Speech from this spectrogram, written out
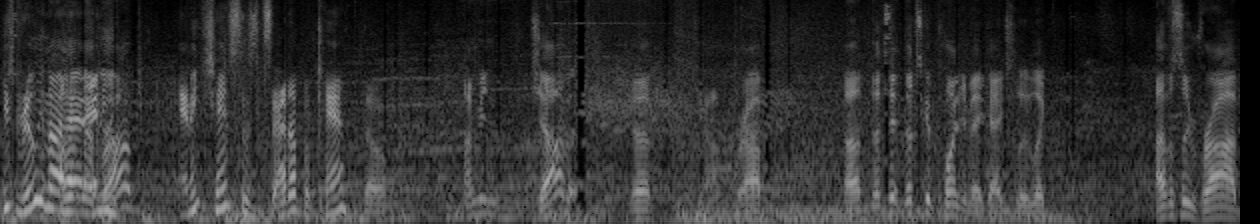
He's really not had any Rob? any chance to set up a camp though. I mean, job. Uh, Rob. Uh, that's it. That's a good point you make, actually. Like, obviously, Rob.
